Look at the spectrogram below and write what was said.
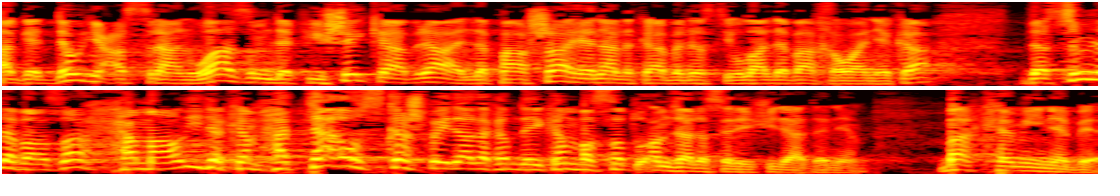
ئەگەر دەوری عەسران وازم لە پیشەی کابرا لە پاشا هێنا لە کاربەدەستی وڵات لە باخەوانێکا دەچم لە بازاڕ حەماڵی دەکەم حەتا ئەو سکەش پەیدا دەکەم دەیکەم بە سەت و ئەمجا لە سەرێکی دادەنێم با کەمی نەبێ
